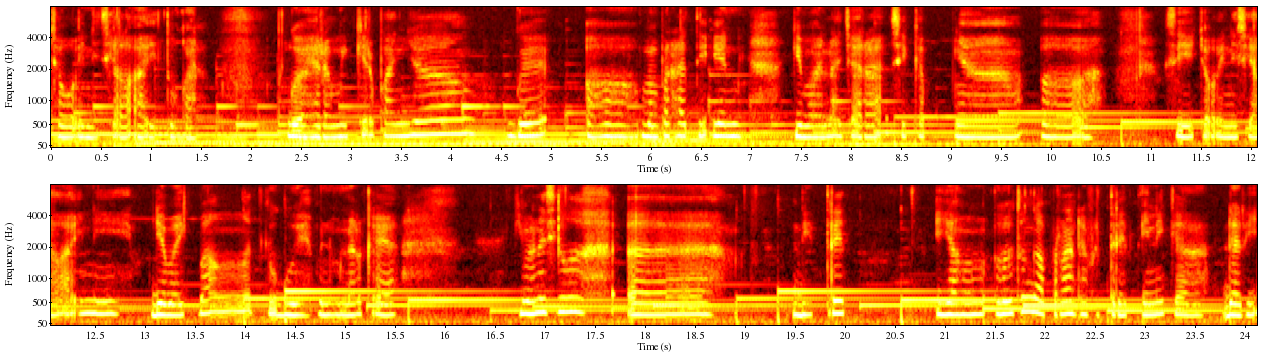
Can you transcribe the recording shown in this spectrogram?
cowok inisial A itu kan. Gue akhirnya mikir panjang gue uh, memperhatiin gimana cara sikapnya uh, si cowok inisial A ini. Dia baik banget ke gue bener-bener kayak gimana sih lo uh, di treat yang lo tuh nggak pernah dapet treat ini ke dari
